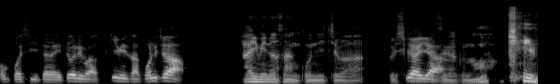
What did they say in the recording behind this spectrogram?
お越しいただいております。キーミンさん、こんにちは。はい、皆さん、こんにちは。牛飼哲学の キミ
